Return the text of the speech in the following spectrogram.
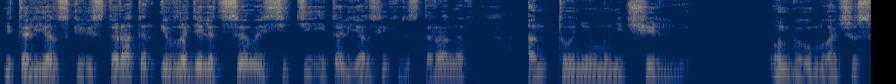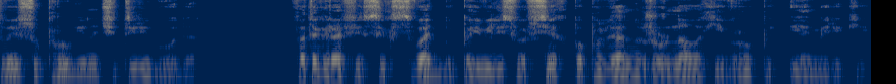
итальянский ресторатор и владелец целой сети итальянских ресторанов Антонио Маничелли. Он был младше своей супруги на четыре года. Фотографии с их свадьбы появились во всех популярных журналах Европы и Америки.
